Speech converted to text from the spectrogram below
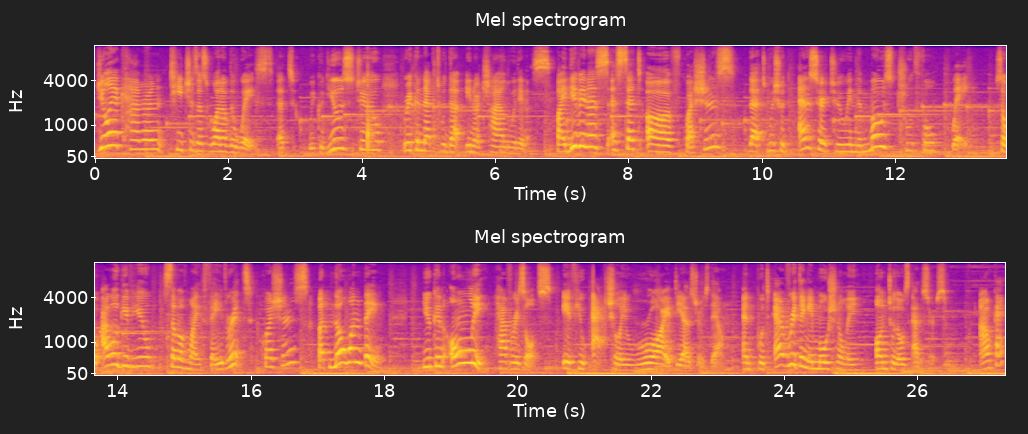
Julia Cameron teaches us one of the ways that we could use to reconnect with that inner child within us by giving us a set of questions that we should answer to in the most truthful way. So I will give you some of my favorite questions, but know one thing, you can only have results if you actually write the answers down and put everything emotionally onto those answers. Okay?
